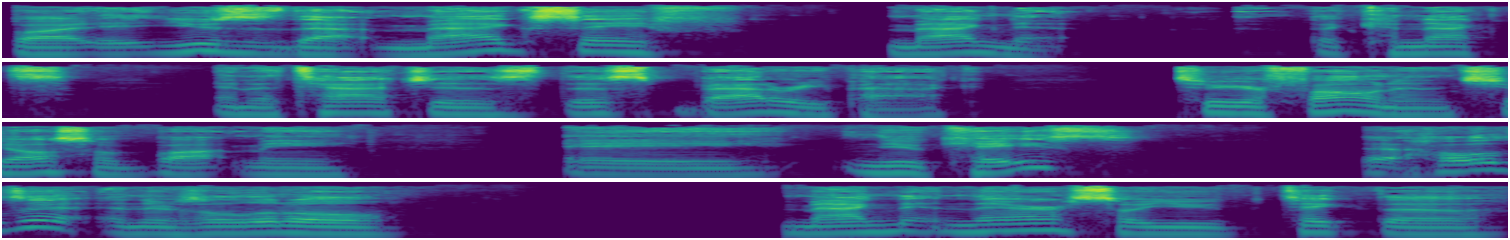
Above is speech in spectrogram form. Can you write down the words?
but it uses that MagSafe magnet that connects and attaches this battery pack to your phone. And she also bought me a new case that holds it, and there's a little magnet in there. So you take the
